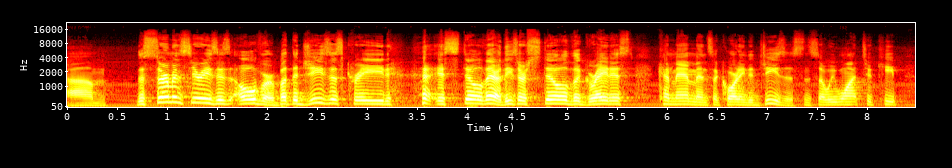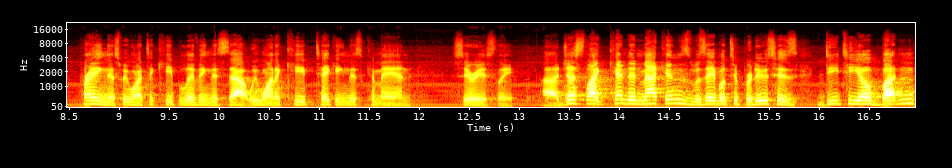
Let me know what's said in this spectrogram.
Um, the sermon series is over, but the Jesus Creed is still there. These are still the greatest commandments according to Jesus. And so we want to keep praying this. We want to keep living this out. We want to keep taking this command seriously. Uh, just like Kendon Mackins was able to produce his DTO button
